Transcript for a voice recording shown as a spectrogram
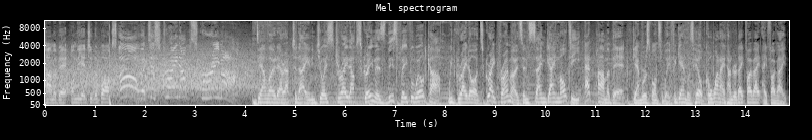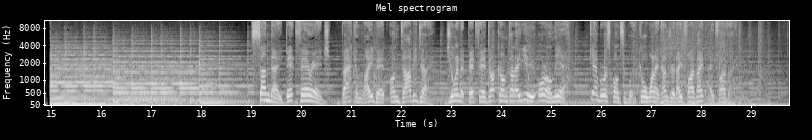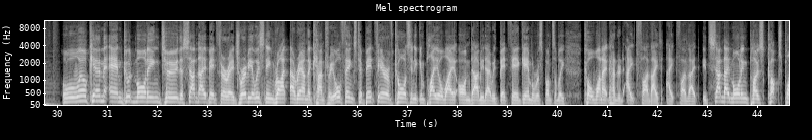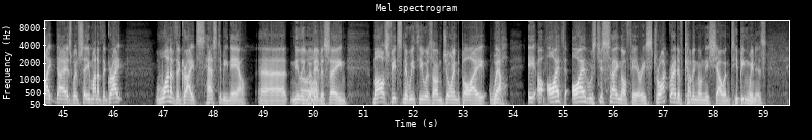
Palmerbet on the edge of the box. Oh, it's a straight up screamer! Download our app today and enjoy straight up screamers this FIFA World Cup with great odds, great promos, and same game multi at Palmerbet. Gamble responsibly. For gamblers' help, call 1 800 858 858. Sunday, Betfair Edge. Back and lay bet on Derby Day. Join at betfair.com.au or on the app. Gamble responsibly. Call 1 800 858 858. Welcome and good morning to the Sunday Betfair Edge, wherever you're listening right around the country. All thanks to Betfair, of course, and you can play your way on Derby Day with Betfair. Gamble responsibly. Call 1 800 858 858. It's Sunday morning post Cox Plate Day, as we've seen one of the great, one of the greats has to be now, uh, nearly we've ever seen. Miles Fitzner with you as I'm joined by, well, I, I, I was just saying off air, his strike rate of coming on this show and tipping winners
